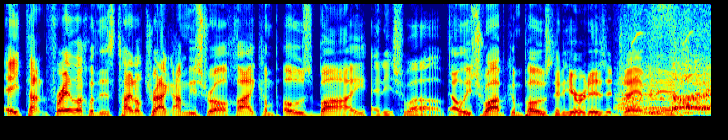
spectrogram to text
Eitan Freilich with his title track "Am Yisrael Chai," composed by Eli Schwab. Ellie Schwab. Composed it. Here it is at JM and the AMS.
